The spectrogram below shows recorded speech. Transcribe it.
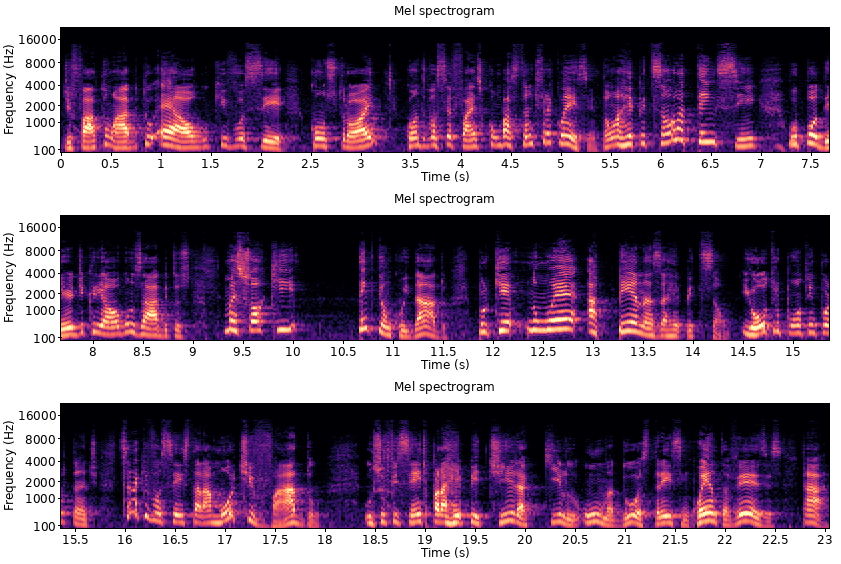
De fato, um hábito é algo que você constrói quando você faz com bastante frequência. Então, a repetição ela tem sim o poder de criar alguns hábitos. Mas só que tem que ter um cuidado, porque não é apenas a repetição. E outro ponto importante: será que você estará motivado o suficiente para repetir aquilo uma, duas, três, cinquenta vezes? Ah,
